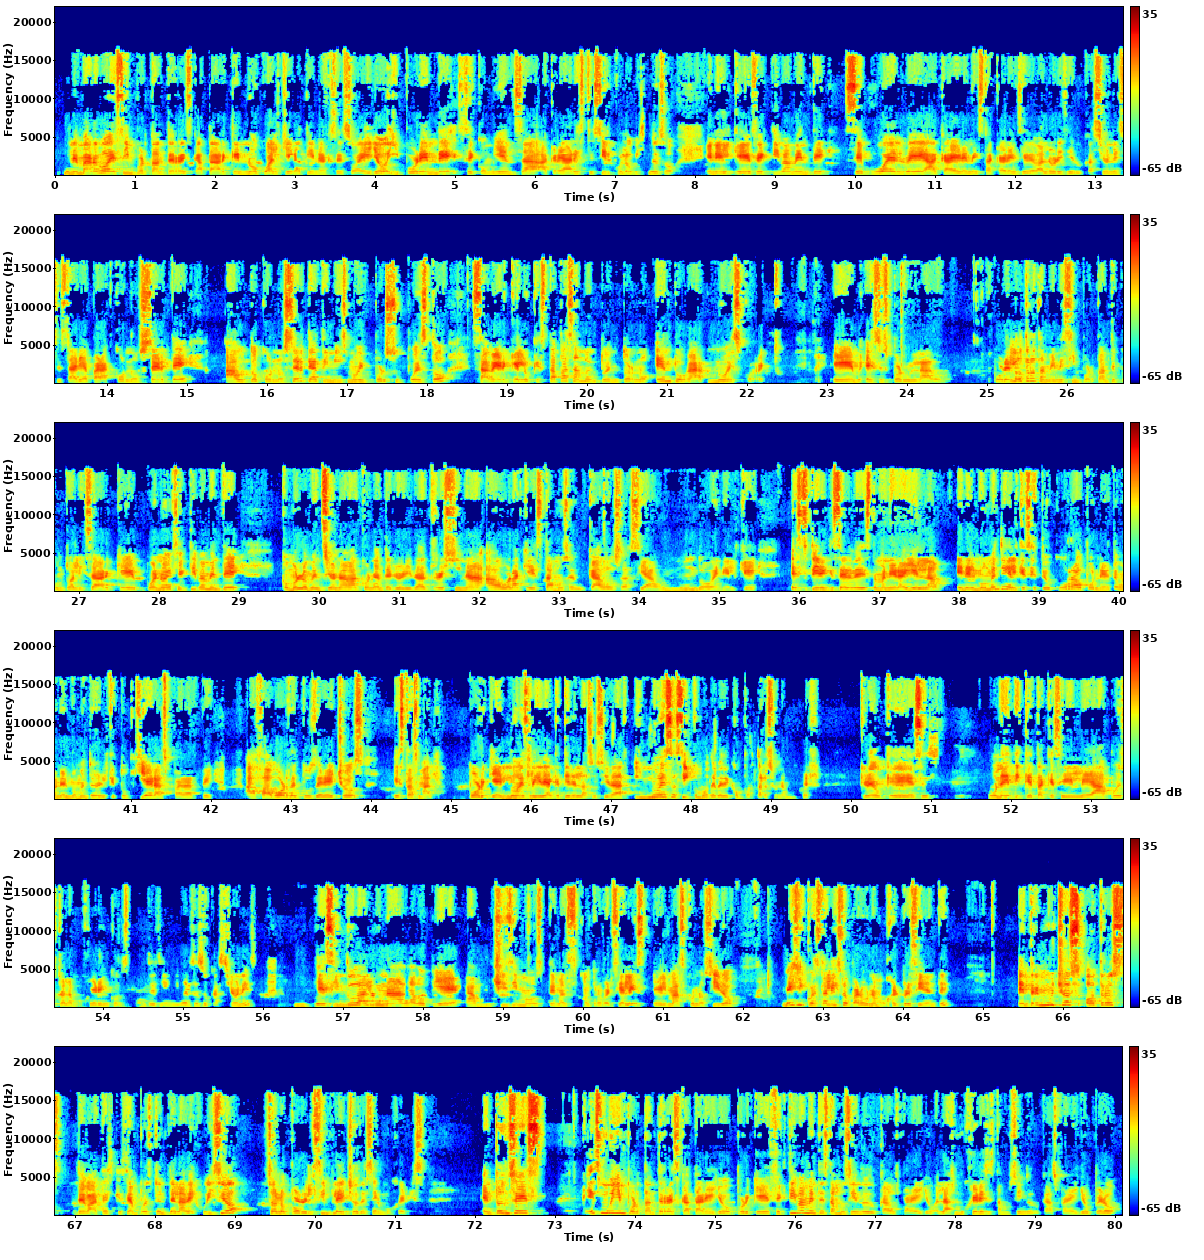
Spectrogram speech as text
Sin embargo, es importante rescatar que no cualquiera tiene acceso a ello y por ende se comienza a crear este círculo vicioso en el que efectivamente se vuelve a caer en esta carencia de valores y educación necesaria para conocerte, autoconocerte a ti mismo y por supuesto saber que lo que está pasando en tu entorno, en tu hogar, no es correcto. Eh, eso es por un lado. Por el otro, también es importante puntualizar que, bueno, efectivamente, como lo mencionaba con anterioridad Regina, ahora que estamos educados hacia un mundo en el que esto tiene que ser de esta manera y en, el momento en el que se te ocurra oponerte o en el momento en el que tú quieras pararte a favor de tus derechos, estás mal, porque no es la idea que tiene la sociedad y no es así como debe de comportarse una mujer. Creo que ese es una etiqueta que se le ha puesto a la mujer en constantes y en diversas ocasiones, que sin duda alguna ha dado pie a muchísimos temas controversiales. El más conocido, México está listo para una mujer presidente, entre muchos otros debates que se han puesto en tela de juicio solo por el simple hecho de ser mujeres. Entonces, es muy importante rescatar ello porque efectivamente estamos siendo educados para ello, las mujeres estamos siendo educadas para ello, pero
